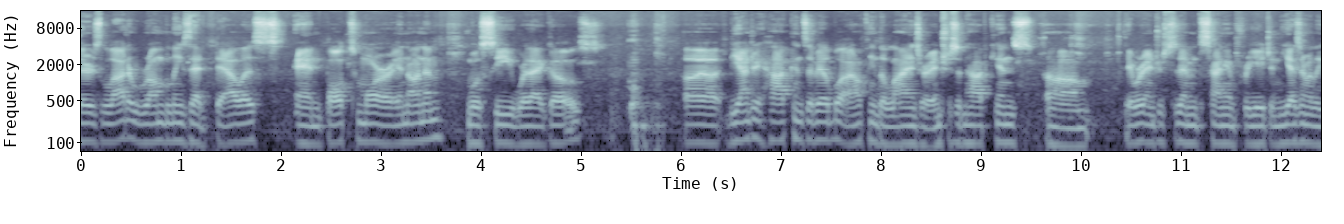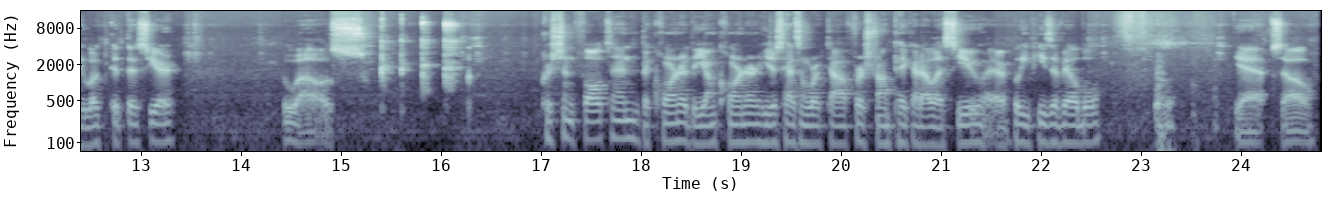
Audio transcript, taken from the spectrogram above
there's a lot of rumblings that Dallas and Baltimore are in on him. We'll see where that goes. Uh, DeAndre Hopkins available. I don't think the Lions are interested in Hopkins. Um, they were interested in signing him free agent. He hasn't really looked good this year. Who else? Kristian Fulton, the corner, the young corner. He just hasn't worked out. First round pick at LSU. I believe he's available. Yeah, so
